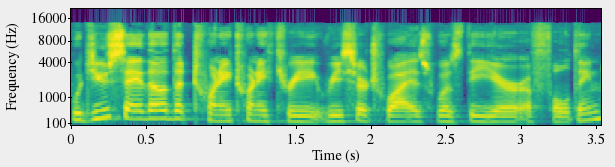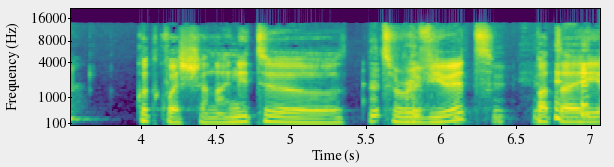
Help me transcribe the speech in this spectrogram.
Would you say, though, that 2023, research wise, was the year of folding? Good question. I need to to review it, but I,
